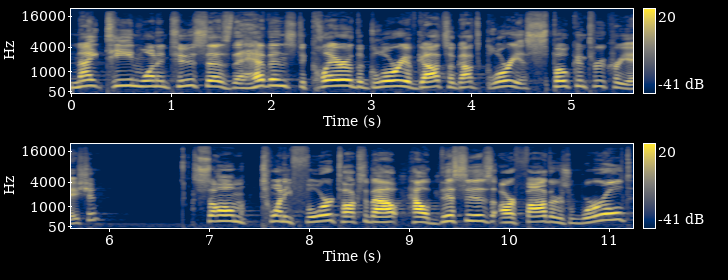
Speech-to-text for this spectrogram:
19, 1 and 2 says, The heavens declare the glory of God. So God's glory is spoken through creation. Psalm 24 talks about how this is our Father's world.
